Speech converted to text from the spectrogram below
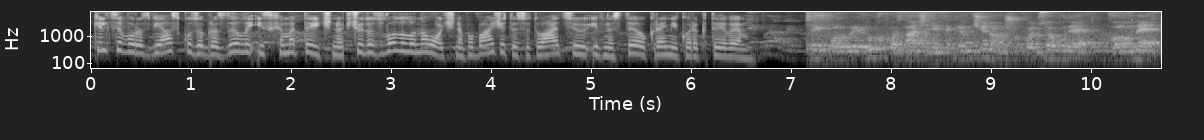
Кільцеву розв'язку зобразили і схематично, що дозволило наочно побачити ситуацію і внести окремі корективи. Цей коловий рух позначений таким чином, що кольцо буде головне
